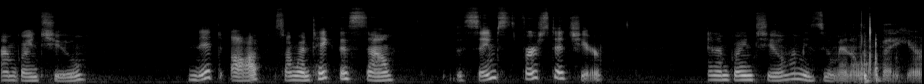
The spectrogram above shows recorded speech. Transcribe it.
I'm going to knit off. So I'm going to take this now, the same first stitch here, and I'm going to, let me zoom in a little bit here.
